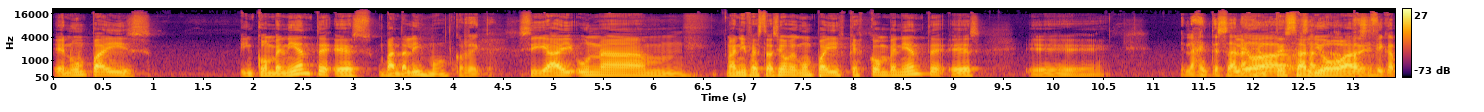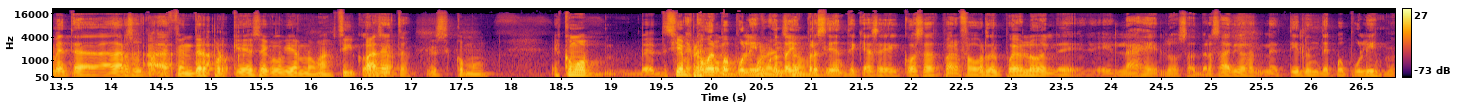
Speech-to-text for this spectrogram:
en un país inconveniente es vandalismo. Correcto. Si hay una um, manifestación en un país que es conveniente es... Eh, la gente salió, la gente salió a, a, pacíficamente a, a, dar su... A defender a, porque ese gobierno más... Sí, correcto. Pasa. Es como... Es como... Siempre es como, es el populismo. Cuando hay un presidente que hace cosas para el favor del pueblo, el, la, los adversarios le tildan de populismo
